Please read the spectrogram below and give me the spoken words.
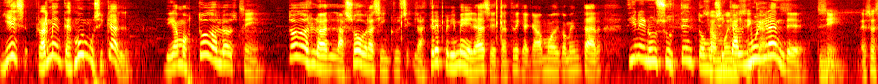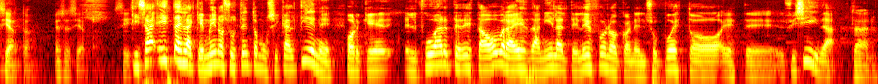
Y es, realmente es muy musical. Digamos, todos los... Todas la- las obras, inclusive las tres primeras, estas tres que acabamos de comentar, tienen un sustento Son musical muy, grande. Sí, eso es cierto. Eso es cierto. Sí, sí. Quizá esta es la que menos sustento musical tiene, porque el fuerte de esta obra es Daniel al teléfono con el supuesto este, suicida. Claro.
